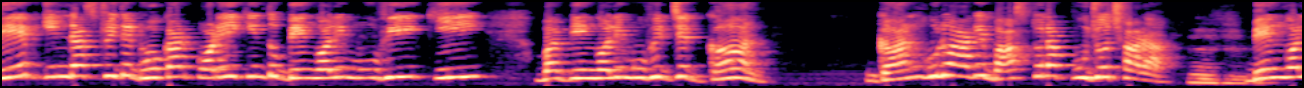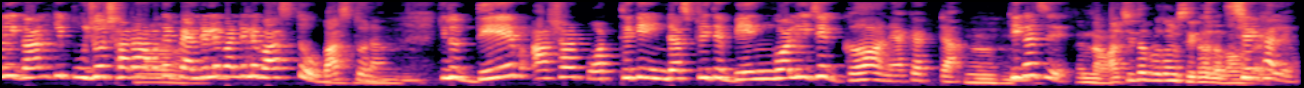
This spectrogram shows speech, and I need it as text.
দেব ইন্ডাস্ট্রিতে ঢোকার পরেই কিন্তু বেঙ্গলি মুভি কি বা বেঙ্গলি মুভির যে গান গানগুলো আগে বাজতো না পুজো ছাড়া। বেঙ্গলি গান কি পুজো ছাড়া আমাদের প্যান্ডেলে প্যান্ডেলে বাজতো? বাজতো না। কিন্তু দেব আসার পর থেকে ইন্ডাস্ট্রিতে বেঙ্গলি যে গান এক একটা। ঠিক আছে? নাচই তো প্রথম শেখালো শেখালেও।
